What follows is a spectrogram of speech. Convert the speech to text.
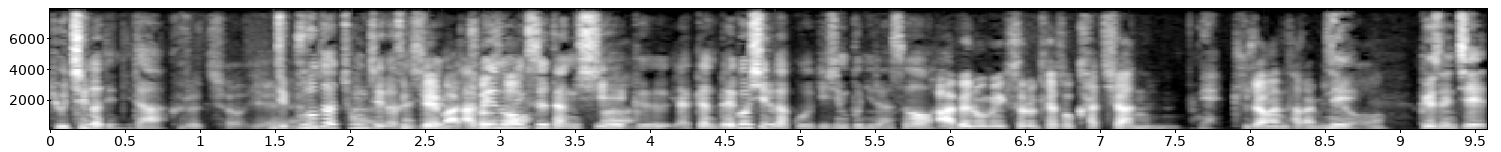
교체가 됩니다. 그렇죠. 예. 이제 구로다 총재가 아, 사실 아베노믹스 당시에 아. 그 약간 레거시를 갖고 계신 분이라서 아베노믹스를 계속 같이 한 네. 주장한 사람이죠. 네. 그래서 이제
